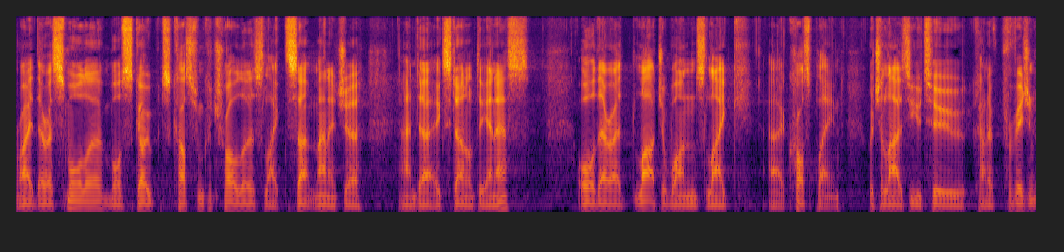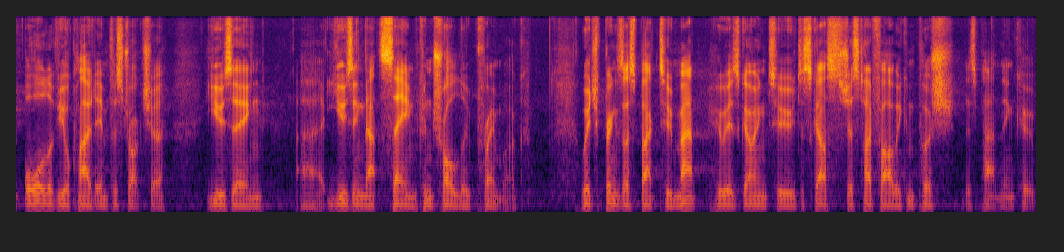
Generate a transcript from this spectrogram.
right? There are smaller, more scoped custom controllers like Cert Manager and uh, external DNS, or there are larger ones like uh, Crossplane, which allows you to kind of provision all of your cloud infrastructure using, uh, using that same control loop framework. Which brings us back to Matt, who is going to discuss just how far we can push this patent in Kube.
